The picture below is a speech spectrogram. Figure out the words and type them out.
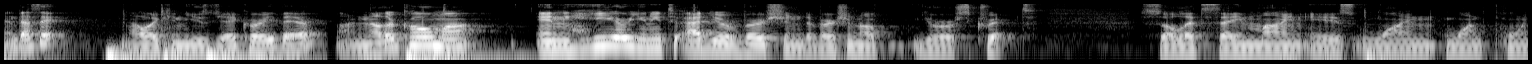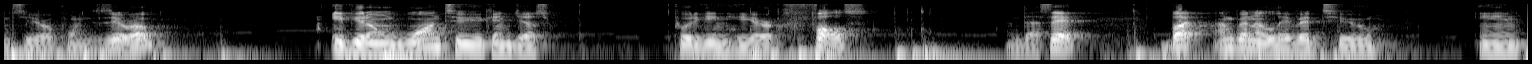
And that's it. Now I can use jQuery there. Another comma. And here you need to add your version, the version of your script. So let's say mine is 1 1.0.0. If you don't want to, you can just put in here false and that's it. But I'm gonna leave it to in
